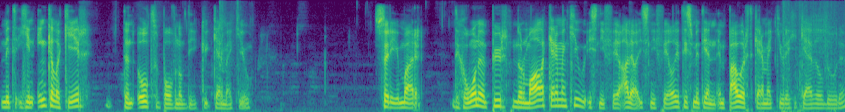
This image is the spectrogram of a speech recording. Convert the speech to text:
met geen enkele keer de ult bovenop die Kerma Q. Sorry, maar de gewone puur normale Kerma Q is niet veel. Allee, is niet veel. Het is met die empowered Kerma Q dat je keiveel doet, hè.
